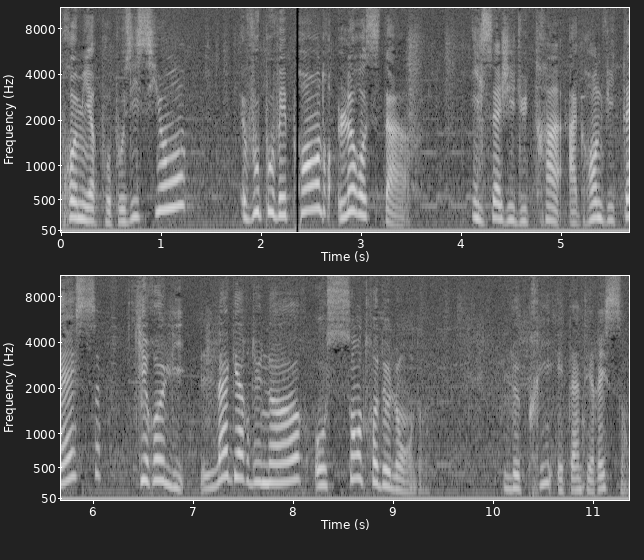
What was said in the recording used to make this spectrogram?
Première proposition, vous pouvez prendre l'Eurostar. Il s'agit du train à grande vitesse qui relie la gare du Nord au centre de Londres. Le prix est intéressant.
